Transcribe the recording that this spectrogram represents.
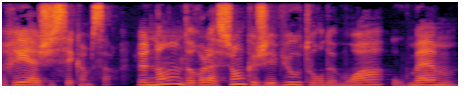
réagissait comme ça. Le nombre de relations que j'ai vues autour de moi, ou même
